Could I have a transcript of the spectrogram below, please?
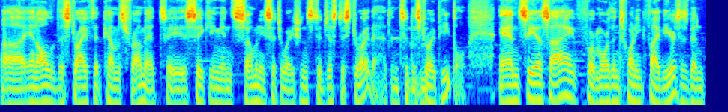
uh, and all of the strife that comes from it is seeking, in so many situations, to just destroy that and to destroy people. And For more than 25 years, has been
